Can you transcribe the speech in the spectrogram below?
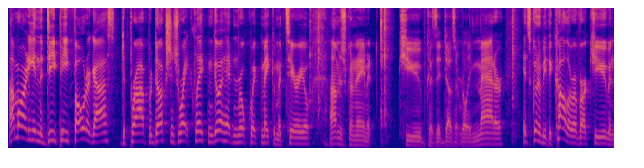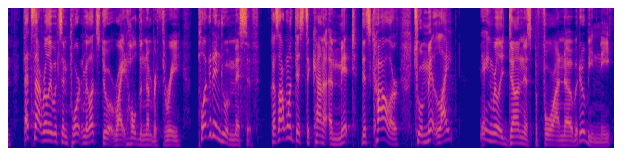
I'm already in the DP folder, guys. Deprived Productions, right click and go ahead and real quick make a material. I'm just gonna name it cube because it doesn't really matter. It's gonna be the color of our cube, and that's not really what's important, but let's do it right. Hold the number three, plug it into emissive, because I want this to kind of emit, this collar to emit light. We ain't really done this before, I know, but it'll be neat.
